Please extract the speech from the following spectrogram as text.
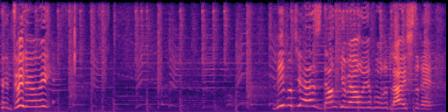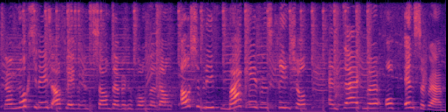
doei doei! Lievertjes, dankjewel weer voor het luisteren. Nou, mocht je deze aflevering interessant hebben gevonden, dan alsjeblieft maak even een screenshot en tag me op Instagram.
